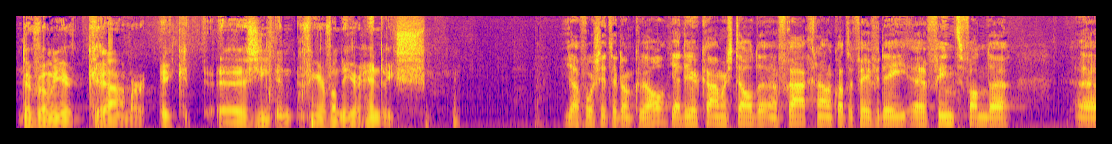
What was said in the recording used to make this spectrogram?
Dank u wel, meneer Kramer. Ik uh, zie een vinger van de heer Hendricks. Ja, voorzitter, dank u wel. Ja, de heer Kramer stelde een vraag, namelijk wat de VVD uh, vindt van de uh,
